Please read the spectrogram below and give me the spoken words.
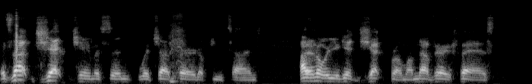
It's not Jet Jameson, which I've heard a few times. I don't know where you get Jet from. I'm not very fast.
